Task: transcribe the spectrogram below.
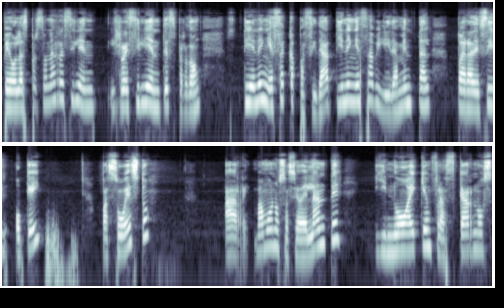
pero las personas resilientes, perdón, tienen esa capacidad, tienen esa habilidad mental para decir, ok, pasó esto, arre, vámonos hacia adelante y no hay que enfrascarnos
